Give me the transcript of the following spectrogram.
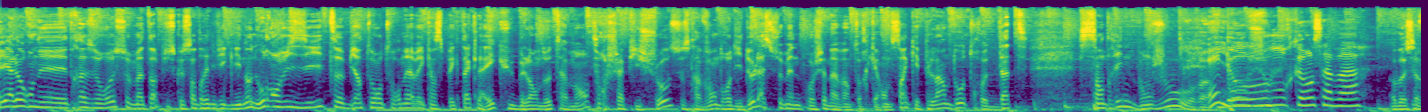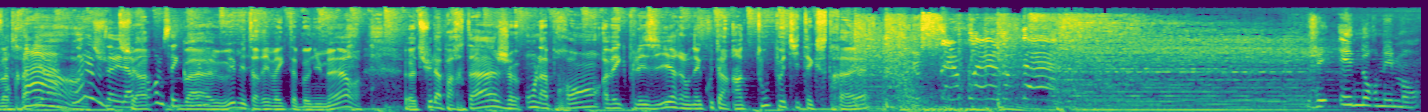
Et alors on est très heureux ce matin puisque Sandrine Viglino nous rend visite, bientôt en tournée avec un spectacle à Écublanc notamment pour Chapichot. Ce sera vendredi de la semaine prochaine à 20h45 et plein d'autres dates. Sandrine, bonjour. Hello. Bonjour, comment ça va? Oh bah ça va très va. bien. Ouais, vous avez la forme, c'est Bah oui, mais t'arrives avec ta bonne humeur. Euh, tu la partages, on la prend avec plaisir et on écoute un, un tout petit extrait. J'ai énormément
